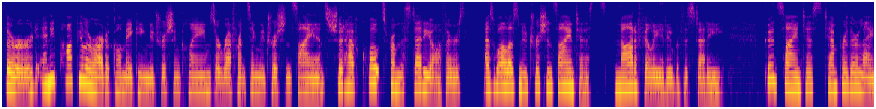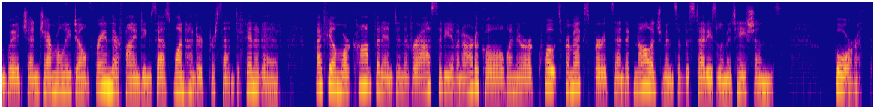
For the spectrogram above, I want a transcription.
Third, any popular article making nutrition claims or referencing nutrition science should have quotes from the study authors, as well as nutrition scientists not affiliated with the study. Good scientists temper their language and generally don't frame their findings as 100% definitive. I feel more confident in the veracity of an article when there are quotes from experts and acknowledgments of the study's limitations. Fourth,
